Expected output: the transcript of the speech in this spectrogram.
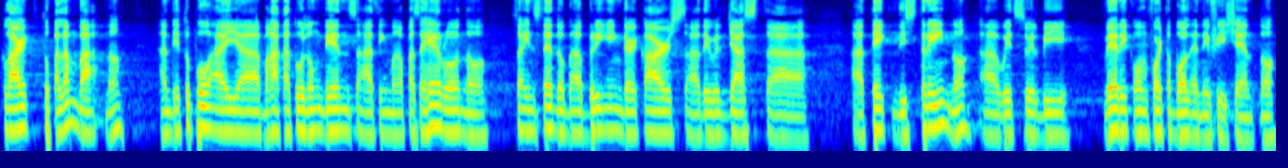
Clark to Calamba. No? And ito po ay uh, makakatulong din sa ating mga pasahero. No? So instead of uh, bringing their cars, uh, they will just uh, uh, take this train, no? Uh, which will be very comfortable and efficient, no?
